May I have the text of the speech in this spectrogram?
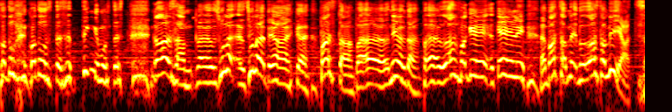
kodu, kodustest tingimustest kaasa äh, sule, sulepea ehk pasta, nii-öelda pa- rahvakeeli pasta, pasta pliiats.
